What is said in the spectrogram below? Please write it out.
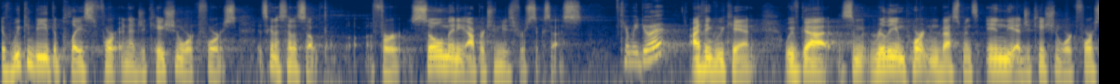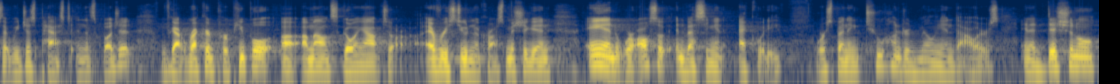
If we can be the place for an education workforce, it's going to set us up for so many opportunities for success. Can we do it? I think we can. We've got some really important investments in the education workforce that we just passed in this budget. We've got record per pupil uh, amounts going out to every student across Michigan, and we're also investing in equity. We're spending $200 million in additional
